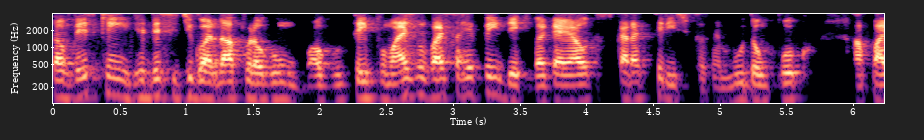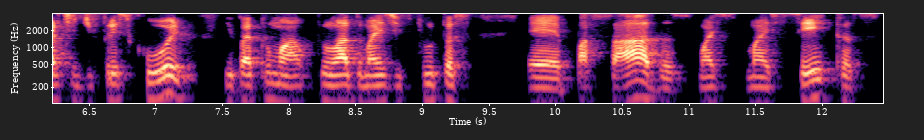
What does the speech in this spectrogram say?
talvez quem decidir guardar por algum, algum tempo mais não vai se arrepender, que vai ganhar outras características, né? muda um pouco a parte de frescor e vai para um lado mais de frutas é, passadas, mais, mais secas.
